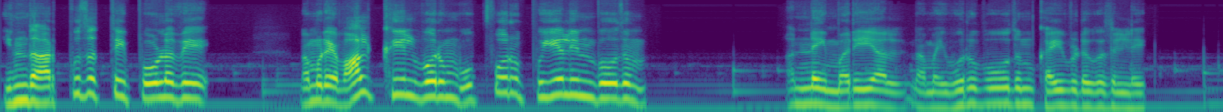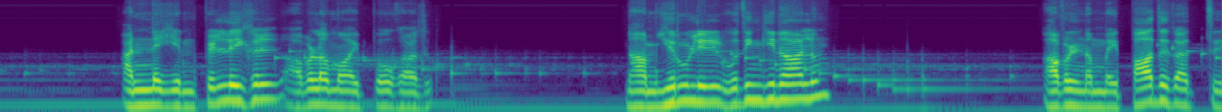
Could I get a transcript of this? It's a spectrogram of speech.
இந்த அற்புதத்தைப் போலவே நம்முடைய வாழ்க்கையில் வரும் ஒவ்வொரு புயலின் போதும் அன்னை மரியால் நம்மை ஒருபோதும் கைவிடுவதில்லை. அன்னையின் பிள்ளைகள் அவலமாய் போகாது. நாம் இருளில் ஒதுங்கினாலும் அவள் நம்மை பாதுகாத்து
